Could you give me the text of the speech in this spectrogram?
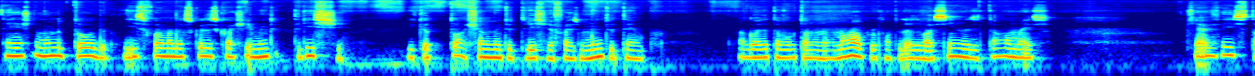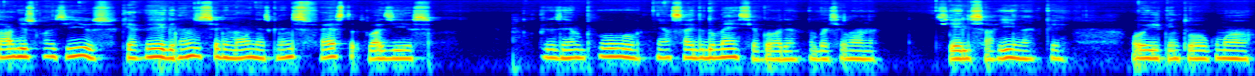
tem gente do mundo todo. E isso foi uma das coisas que eu achei muito triste. E que eu tô achando muito triste já faz muito tempo. Agora tá voltando ao normal por conta das vacinas e tal, mas. Quer ver estádios vazios, quer ver grandes cerimônias, grandes festas vazias. Por exemplo, é a saída do Messi agora no Barcelona. Se ele sair, né? Porque hoje pintou alguma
